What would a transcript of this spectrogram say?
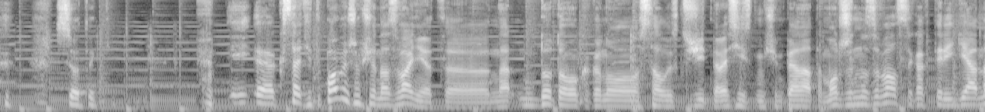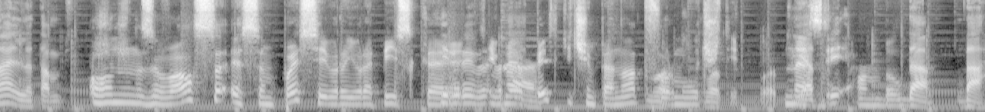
все-таки. И, э, кстати, ты помнишь вообще название это на, до того, как оно стало исключительно российским чемпионатом? Он же назывался как-то регионально там. Он назывался СМП Североевропейская, Северо... Североевропейский да. чемпионат вот, Формулы 4. Вот, вот. От... он был. Да, да.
